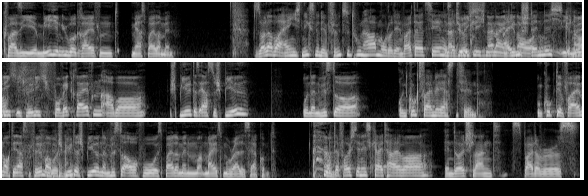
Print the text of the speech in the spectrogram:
quasi medienübergreifend mehr Spider-Man. Soll aber eigentlich nichts mit dem Film zu tun haben oder den weitererzählen? Ist Natürlich nicht, nein, nein, genau. eigenständig. Genau. Ich, genau. will nicht, ich will nicht vorweggreifen, aber spielt das erste Spiel und dann wisst ihr. Und guckt vor allem den ersten Film. Und guckt vor allem auch den ersten Film, aber spielt das Spiel und dann wisst ihr auch, wo Spider-Man Miles Morales herkommt. Auch der Vollständigkeit halber in Deutschland Spider-Verse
